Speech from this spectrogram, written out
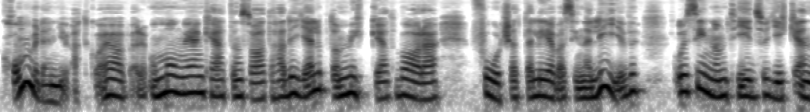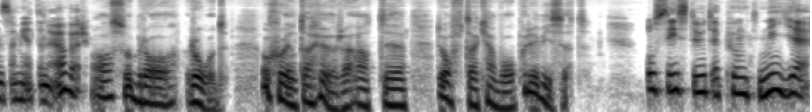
kommer den ju att gå över och många i enkäten sa att det hade hjälpt dem mycket att bara fortsätta leva sina liv och i sinom tid så gick ensamheten över. Ja, så bra råd och skönt att höra att eh, det ofta kan vara på det viset. Och sist ut är punkt 9.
